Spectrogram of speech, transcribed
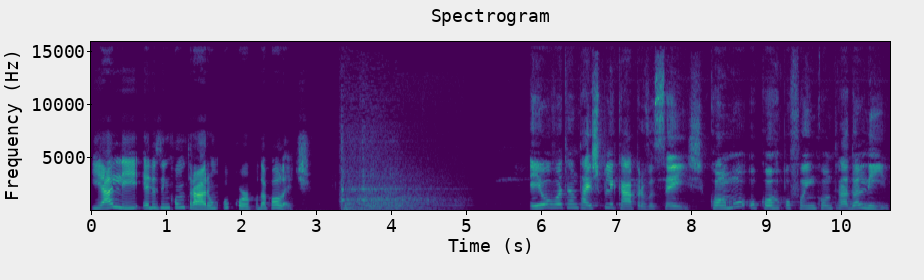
e ali eles encontraram o corpo da Paulette. Eu vou tentar explicar para vocês como o corpo foi encontrado ali,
